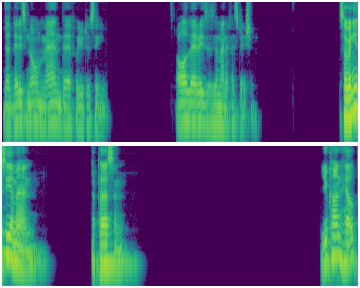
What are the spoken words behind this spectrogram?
that there is no man there for you to see. All there is is a manifestation. So when you see a man, a person, you can't help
